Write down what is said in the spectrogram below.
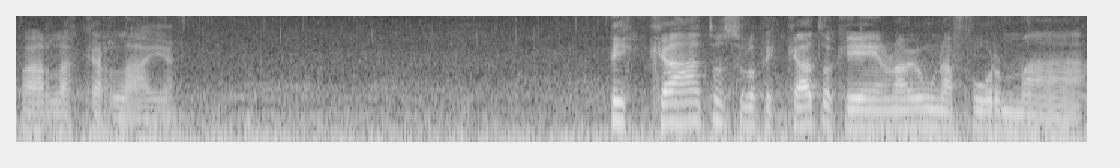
Parla a Carlaia. Peccato, solo peccato che non aveva una forma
